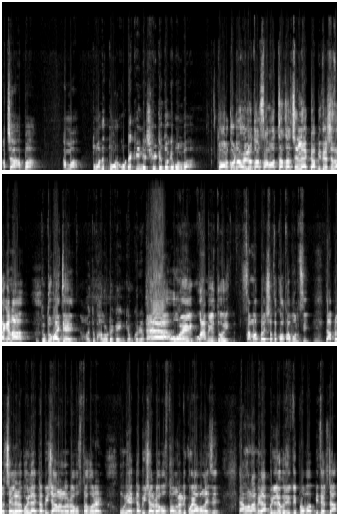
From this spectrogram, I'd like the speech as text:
আচ্ছা আব্বা আম্মা তোমাদের তর্কটা কি নিয়ে সেটা তোকে বলবা। তর্কটা হইল তার সামার চাচার ছেলে একটা বিদেশে থাকে না কিন্তু- দুবাইতে। হয়তো ভালো টাকা ইনকাম করে হ্যাঁ ওই আমি তো ওই সামাদ ভাইয়ের সাথে কথা বলছি। আপনার ছেলেরা বইলে একটা ভিসা আনানোর ব্যবস্থা করেন। উনি একটা ভিসার ব্যবস্থা অলরেডি করে ফেলাইছে। এখন আমি রাব্বিল্লে কইছি তুই প্রভাব বিদেশ যা।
